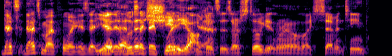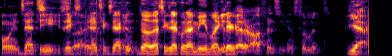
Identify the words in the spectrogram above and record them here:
That's that's my point. Is that Even yeah? that- It looks that like they shitty played yeah. offenses are still getting around like 17 points That's apiece. ex- like, that's exactly no. That's exactly what I mean. you Like they're better offense against them. It's yeah.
